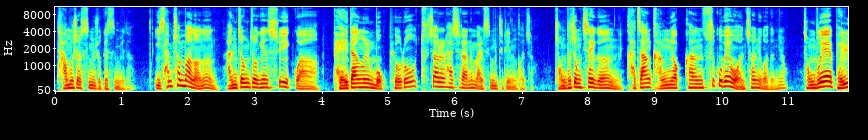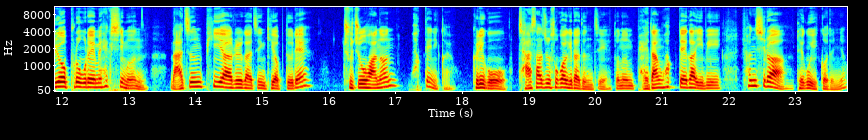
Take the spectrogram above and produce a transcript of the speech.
담으셨으면 좋겠습니다. 이 3천만 원은 안정적인 수익과 배당을 목표로 투자를 하시라는 말씀을 드리는 거죠. 정부 정책은 가장 강력한 수급의 원천이거든요. 정부의 밸류업 프로그램의 핵심은 낮은 PER을 가진 기업들의 주주 환원 확대니까요. 그리고 자사주 소각이라든지 또는 배당 확대가 이미 현실화되고 있거든요.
